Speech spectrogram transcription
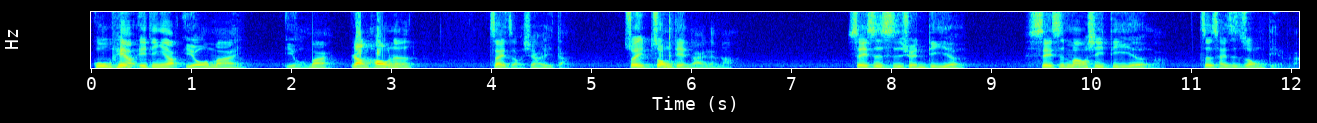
股票一定要有买有卖，然后呢，再找下一档。所以重点来了嘛，谁是实权第二，谁是茂系第二嘛，这才是重点嘛。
